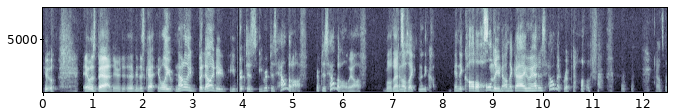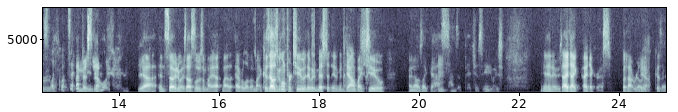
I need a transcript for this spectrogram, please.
do. It was bad, dude. I mean, this guy. Well, he not only, but not only did he ripped his he ripped his helmet off, ripped his helmet all the way off, Well, that's, and I was like, and they, and they called a holding on the guy who had his helmet ripped off. That's brutal. like, what's I happening? missed that dude? one. Yeah, and so, anyways, I was losing my my ever loving mind because I was going for two. They would have missed it. They'd have been down by two, and I was like, ah, Hmm. sons of bitches. Anyways, anyways, I dig- I digress, but not really because I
